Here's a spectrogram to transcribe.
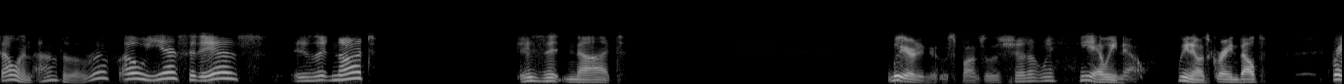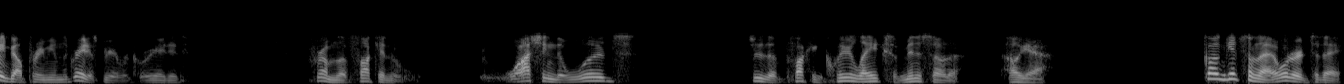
selling out of the roof. Oh yes, it is. Is it not? Is it not? We already know who sponsors the show, don't we? Yeah, we know. We know it's Grain Belt. Grain Belt Premium, the greatest beer ever created. From the fucking washing the woods through the fucking clear lakes of Minnesota. Oh yeah. Go and get some of that. Order it today.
